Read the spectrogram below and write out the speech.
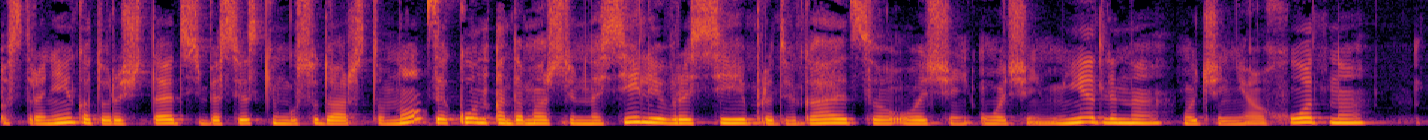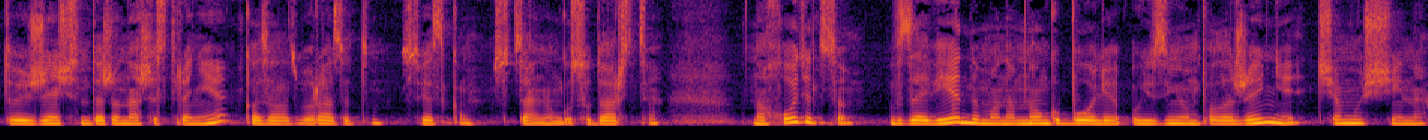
э, стране, которая считает себя светским государством. Но закон о домашнем насилии в России продвигается очень-очень медленно, очень неохотно. То есть женщины даже в нашей стране, казалось бы, развитом светском социальном государстве, находятся в заведомо намного более уязвимом положении, чем мужчины.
